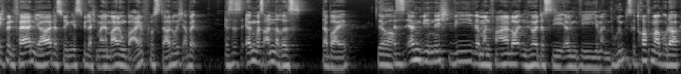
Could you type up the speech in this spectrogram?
ich bin Fan, ja, deswegen ist vielleicht meine Meinung beeinflusst dadurch, aber es ist irgendwas anderes dabei. Ja. Es ist irgendwie nicht wie, wenn man von anderen Leuten hört, dass sie irgendwie jemanden Berühmtes getroffen haben oder,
